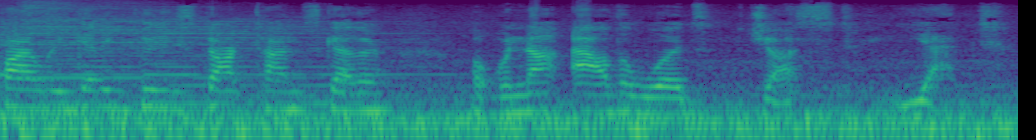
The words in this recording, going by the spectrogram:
finally getting through these dark times together but we're not out of the woods just yet.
